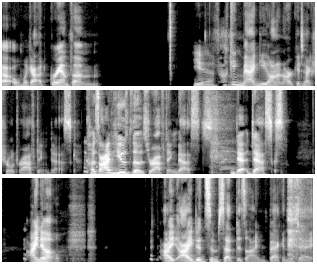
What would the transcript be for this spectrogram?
Uh, oh my god, Grantham Yeah. Fucking Maggie on an architectural drafting desk. Because I've used those drafting desks. De- desks. I know. I I did some set design back in the day.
